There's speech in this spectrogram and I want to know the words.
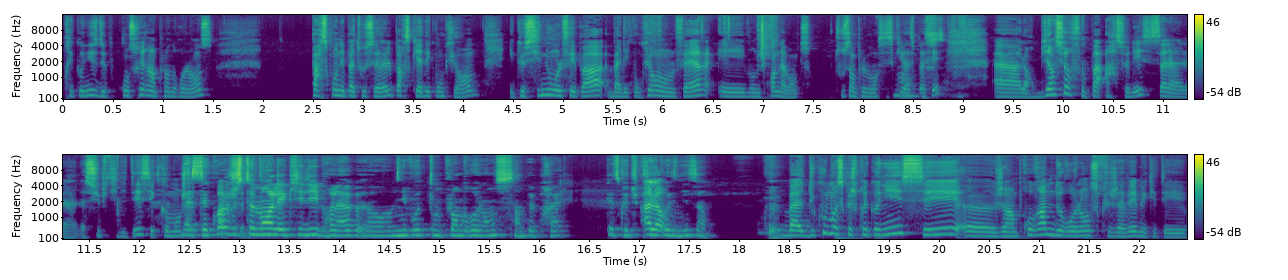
préconise de construire un plan de relance parce qu'on n'est pas tout seul, parce qu'il y a des concurrents, et que si nous on le fait pas, bah, les concurrents vont le faire et vont nous prendre la vente tout simplement, c'est ce qui va se passer. alors, bien sûr, il ne faut pas harceler, c'est ça la, subtilité, c'est comment bah, C'est quoi justement l'équilibre là, au niveau de ton plan de relance, à peu près? Qu'est-ce que tu préconises? bah, Du coup, moi, ce que je préconise, c'est euh, j'ai un programme de relance que j'avais, mais qui était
